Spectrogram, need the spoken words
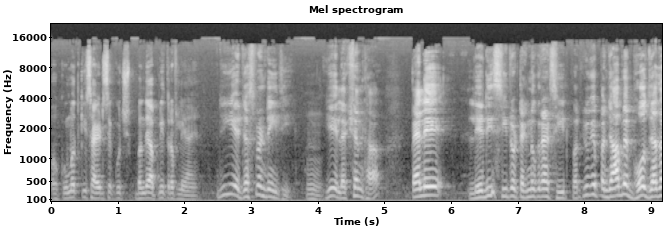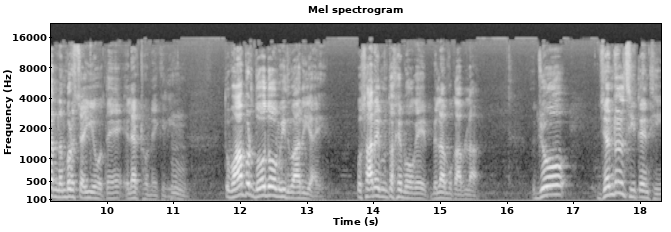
हुकूमत की साइड से कुछ बंदे अपनी तरफ़ ले आए? जी ये एडजस्टमेंट नहीं थी। ये इलेक्शन था। पहले लेडी सीट और टेक्नोक्रेट सीट पर क्योंकि पंजाब में बहुत ज़्यादा नंबर चाहिए होते हैं इलेक्ट होने के लिए। तो वहाँ पर दो दो उम्मीदवार ही आए। वो सारे मुंतखब हो गए बिला मुकाबला। जो जनरल सीटें थी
